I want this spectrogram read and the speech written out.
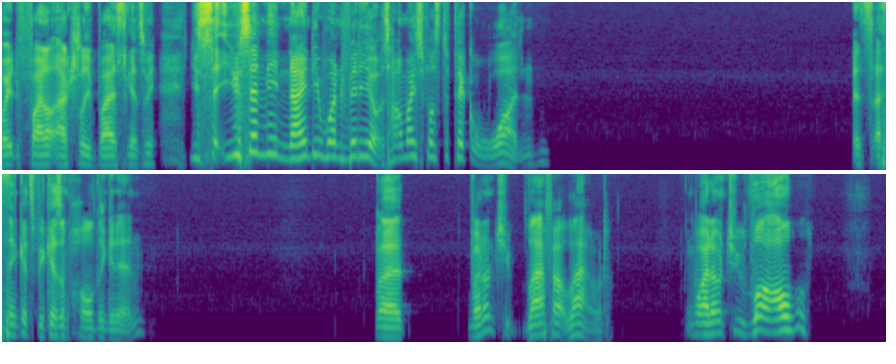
Wait, final actually biased against me. You said you sent me 91 videos. How am I supposed to pick one? It's I think it's because I'm holding it in. But why don't you laugh out loud? Why don't you lol?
